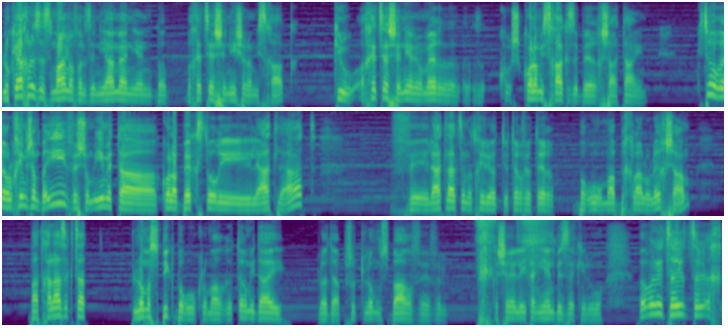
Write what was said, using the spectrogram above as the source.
לוקח לזה זמן אבל זה נהיה מעניין בחצי השני של המשחק. כאילו החצי השני אני אומר כל המשחק זה בערך שעתיים בקיצור, הולכים שם באי ושומעים את ה... כל הבקסטורי לאט לאט, ולאט לאט זה מתחיל להיות יותר ויותר ברור מה בכלל הולך שם. בהתחלה זה קצת לא מספיק ברור, כלומר יותר מדי, לא יודע, פשוט לא מוסבר ו... וקשה להתעניין בזה, כאילו. צריך, צריך,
